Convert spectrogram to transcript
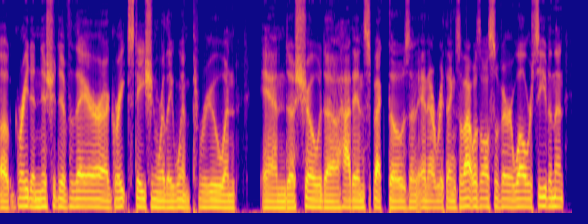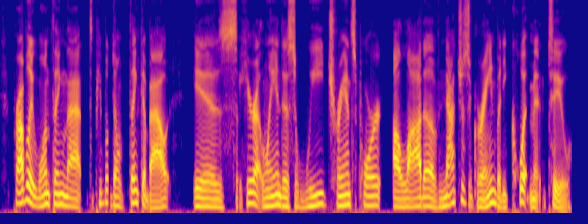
a great initiative there a great station where they went through and and uh, showed uh, how to inspect those and, and everything. So that was also very well received. And then probably one thing that people don't think about is here at Landus, we transport a lot of not just grain, but equipment too.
